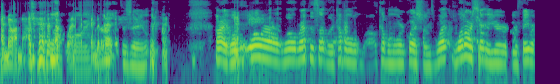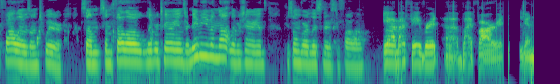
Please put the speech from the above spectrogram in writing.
I know I'm not. I'm not planning boy. to that. That's a shame. All right. Well, we'll uh, we'll wrap this up with a couple a couple more questions. What what are some of your, your favorite follows on Twitter? Some some fellow libertarians, or maybe even not libertarians, for some of our listeners to follow. Yeah, my favorite uh, by far is Jen,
